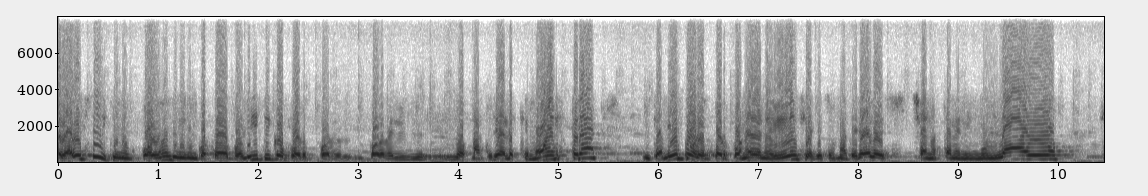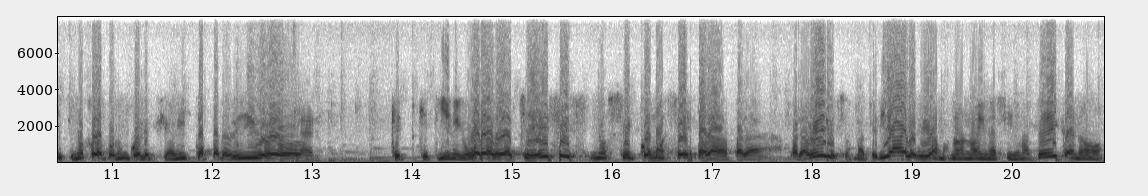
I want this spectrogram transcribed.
a la vez sí, tiene, obviamente tiene un costado político por, por, por los materiales que muestra, y también por, por poner en evidencia que esos materiales ya no están en ningún lado, que si no fuera por un coleccionista perdido que, que, tiene guarda VHS, no sé cómo hacer para, para, para ver esos materiales, digamos, no, no hay una cinemateca, no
